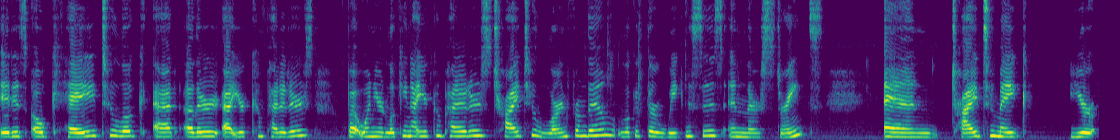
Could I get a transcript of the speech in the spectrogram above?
it is okay to look at other at your competitors, but when you're looking at your competitors, try to learn from them, look at their weaknesses and their strengths and try to make your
